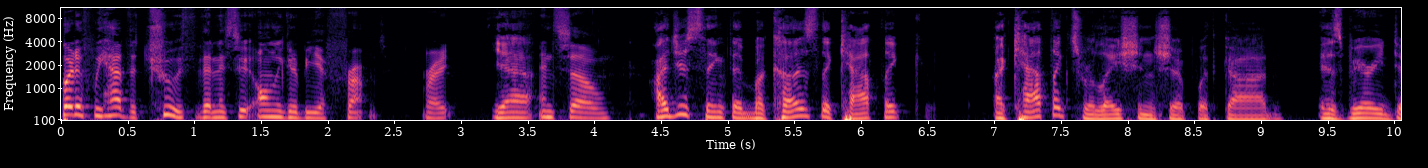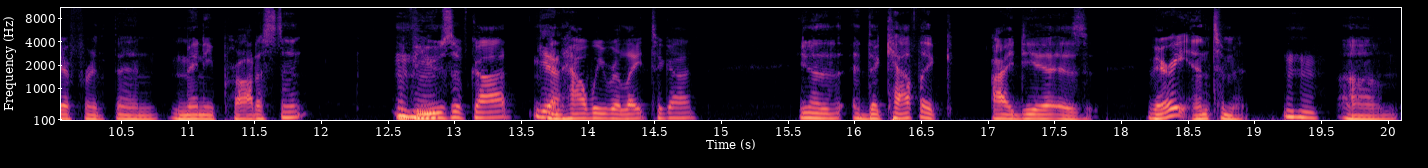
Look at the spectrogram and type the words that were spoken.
But if we have the truth, then it's only going to be affirmed, right? Yeah, And so I just think that because the Catholic, a Catholic's relationship with God is very different than many Protestant views of God Yeah. and how we relate to God. You know, the, the Catholic idea is very intimate um,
